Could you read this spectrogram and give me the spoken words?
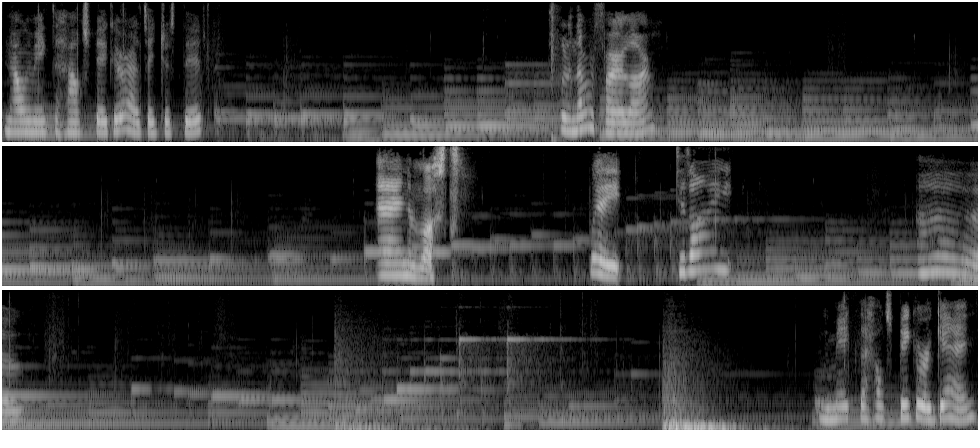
Now we make the house bigger, as I just did. Put another fire alarm. And I'm lost. Wait, did I... house bigger again.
